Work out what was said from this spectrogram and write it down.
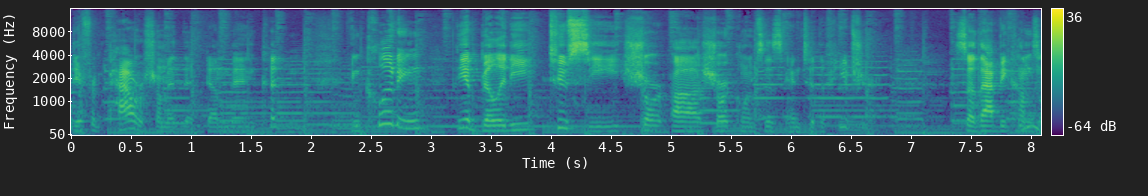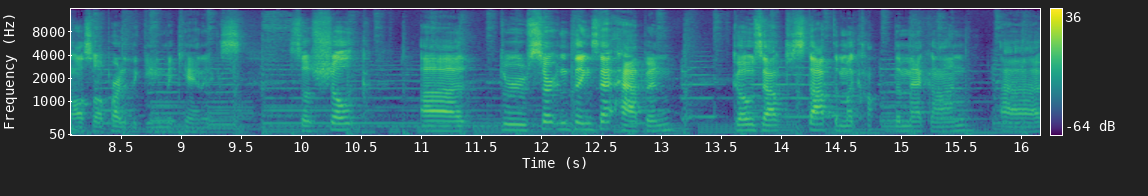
different powers from it that Dunban couldn't, including the ability to see short uh, short glimpses into the future. So that becomes also a part of the game mechanics. So Shulk, uh, through certain things that happen, goes out to stop the Mech- the Mechon, uh,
